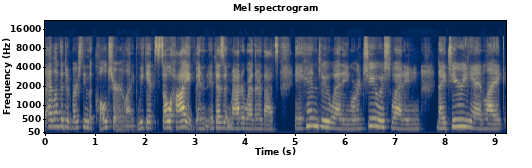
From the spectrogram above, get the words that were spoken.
I love the diversity in the culture. Like we get so hype, and it doesn't matter whether that's a Hindu wedding or a Jewish wedding, Nigerian. Like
